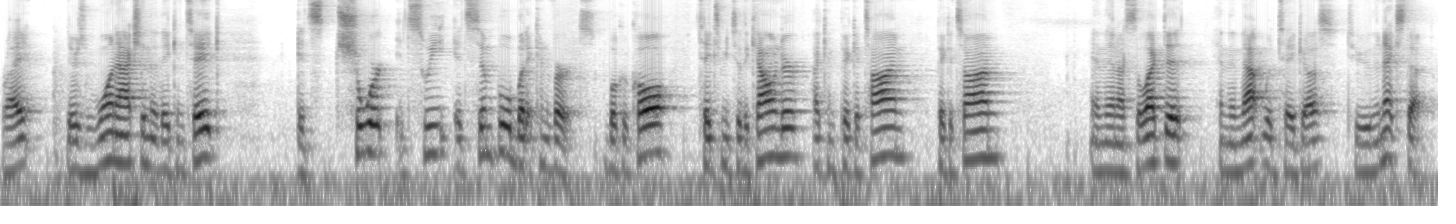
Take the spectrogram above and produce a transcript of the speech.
right? There's one action that they can take. It's short, it's sweet, it's simple, but it converts. Book a call, takes me to the calendar. I can pick a time, pick a time, and then I select it, and then that would take us to the next step.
